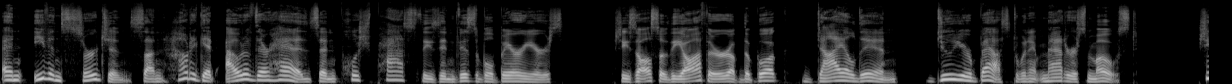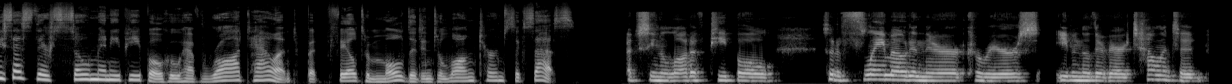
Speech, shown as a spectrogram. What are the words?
and even surgeons on how to get out of their heads and push past these invisible barriers. She's also the author of the book Dialed In Do Your Best When It Matters Most. She says there's so many people who have raw talent but fail to mold it into long term success. I've seen a lot of people sort of flame out in their careers, even though they're very talented,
